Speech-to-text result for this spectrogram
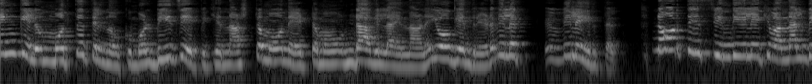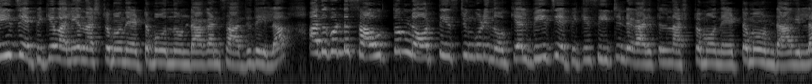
എങ്കിലും മൊത്തത്തിൽ നോക്കുമ്പോൾ ബി ജെ പിക്ക് നഷ്ടമോ നേട്ടമോ ഉണ്ടാകില്ല എന്നാണ് യോഗേന്ദ്രയുടെ വില വിലയിരുത്തൽ. നോർത്ത് ഈസ്റ്റ് ഇന്ത്യയിലേക്ക് വന്നാൽ ബി ജെ പിക്ക് വലിയ നഷ്ടമോ നേട്ടമോ ഒന്നും ഉണ്ടാകാൻ സാധ്യതയില്ല. അതുകൊണ്ട് സൗത്തും നോർത്ത് ഈസ്റ്റും കൂടി നോക്കിയാൽ ബി ജെ പിക്ക് സീറ്റിന്റെ കാര്യത്തിൽ നഷ്ടമോ നേട്ടമോ ഉണ്ടാകില്ല.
